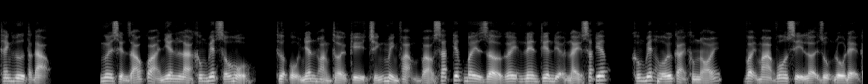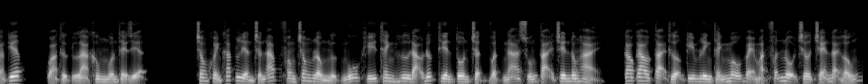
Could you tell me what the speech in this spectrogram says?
Thanh hư tạc đạo ngươi xiển giáo quả nhiên là không biết xấu hổ, thượng cổ nhân hoàng thời kỳ chính mình phạm vào sát kiếp bây giờ gây nên tiên địa này sát kiếp, không biết hối cải không nói, vậy mà vô sỉ lợi dụng đồ đệ cả kiếp, quả thực là không muốn thể diện. Trong khoảnh khắc liền chấn áp phong trong lồng ngực ngũ khí thanh hư đạo đức thiên tôn chật vật ngã xuống tại trên đông hải, cao cao tại thượng kim linh thánh mẫu vẻ mặt phẫn nộ trơ chén đại hống.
